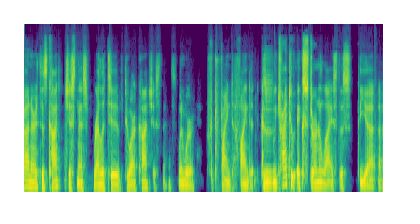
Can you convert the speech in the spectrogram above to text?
on earth is consciousness relative to our consciousness when we're trying to find it? Because we try to externalize this, the, uh,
